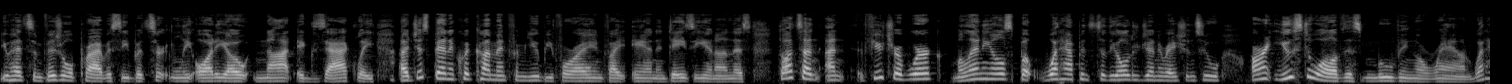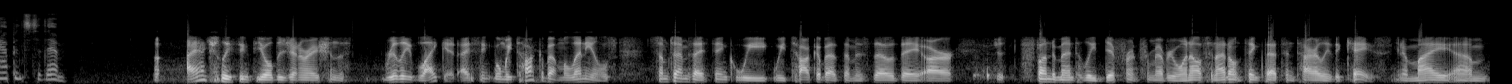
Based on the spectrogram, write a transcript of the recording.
you had some visual privacy, but certainly audio not exactly. Uh, just Ben, a quick comment from you before I invite Anne and Daisy in on this. Thoughts on, on future of work, millennials, but what happens to the older generations who aren't used to all of this moving around? What happens to them? I actually think the older generations really like it. I think when we talk about millennials, sometimes I think we, we talk about them as though they are just fundamentally different from everyone else, and I don't think that's entirely the case. You know, my um,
